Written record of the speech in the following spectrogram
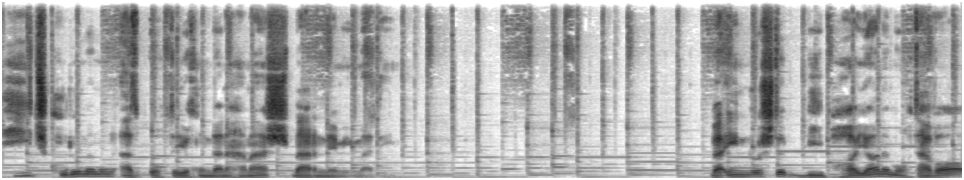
هیچ کدوممون از عهده خوندن همش بر نمی اومدیم. و این رشد بیپایان محتوا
